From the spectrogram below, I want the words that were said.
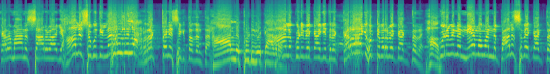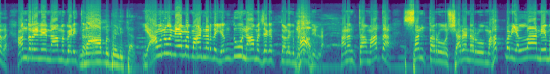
ಕರ್ಮಾನುಸಾರವಾಗಿ ಹಾಲು ಸಿಗುದಿಲ್ಲ. ರಕ್ತನೇ ಸಿಗ್ತದಂತ. ಹಾಲು ಕುಡಿಬೇಕಾದ ಹಾಲು ಕುಡಿಬೇಕಾಗಿದ್ರೆ ಕರಾಗಿ ಹುಟ್ಟಿ ಬರಬೇಕಾಗ್ತದೆ. ಗುರುವಿನ ನಿಯಮವನ್ನು ಪಾಲಿಸಬೇಕಾಗ್ತದೆ. ಅಂದ್ರೇನೆ ನಾಮ ಬೆಳೀತದೆ. ನಾಮ ಬೆಳಿತದ. ಯಾವನೂ ನೇಮ ಮಾಡ್ಲಾರ್ದ ಎಂದೂ ನಾಮ ಜಗತ್ತಿನೊಳಗೆ ಹೌದು. ಅನಂತ ಮಾತ ಸಂತರು ಶರಣರು ಮಹಾತ್ಮರು ಎಲ್ಲಾ ನೇಮ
